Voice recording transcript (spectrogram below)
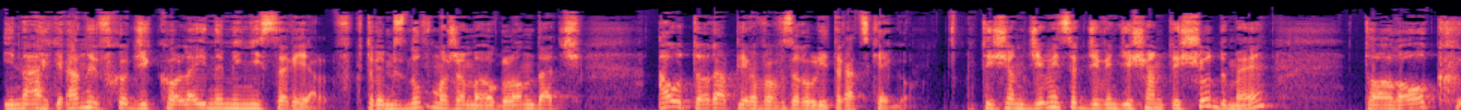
i na ekrany wchodzi kolejny miniserial, w którym znów możemy oglądać autora pierwowzoru literackiego. 1997 to rok,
